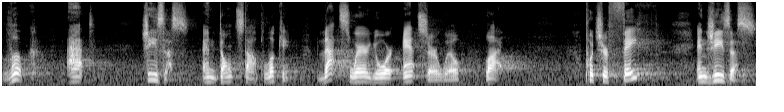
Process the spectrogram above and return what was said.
Look at Jesus and don't stop looking. That's where your answer will lie. Put your faith in Jesus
